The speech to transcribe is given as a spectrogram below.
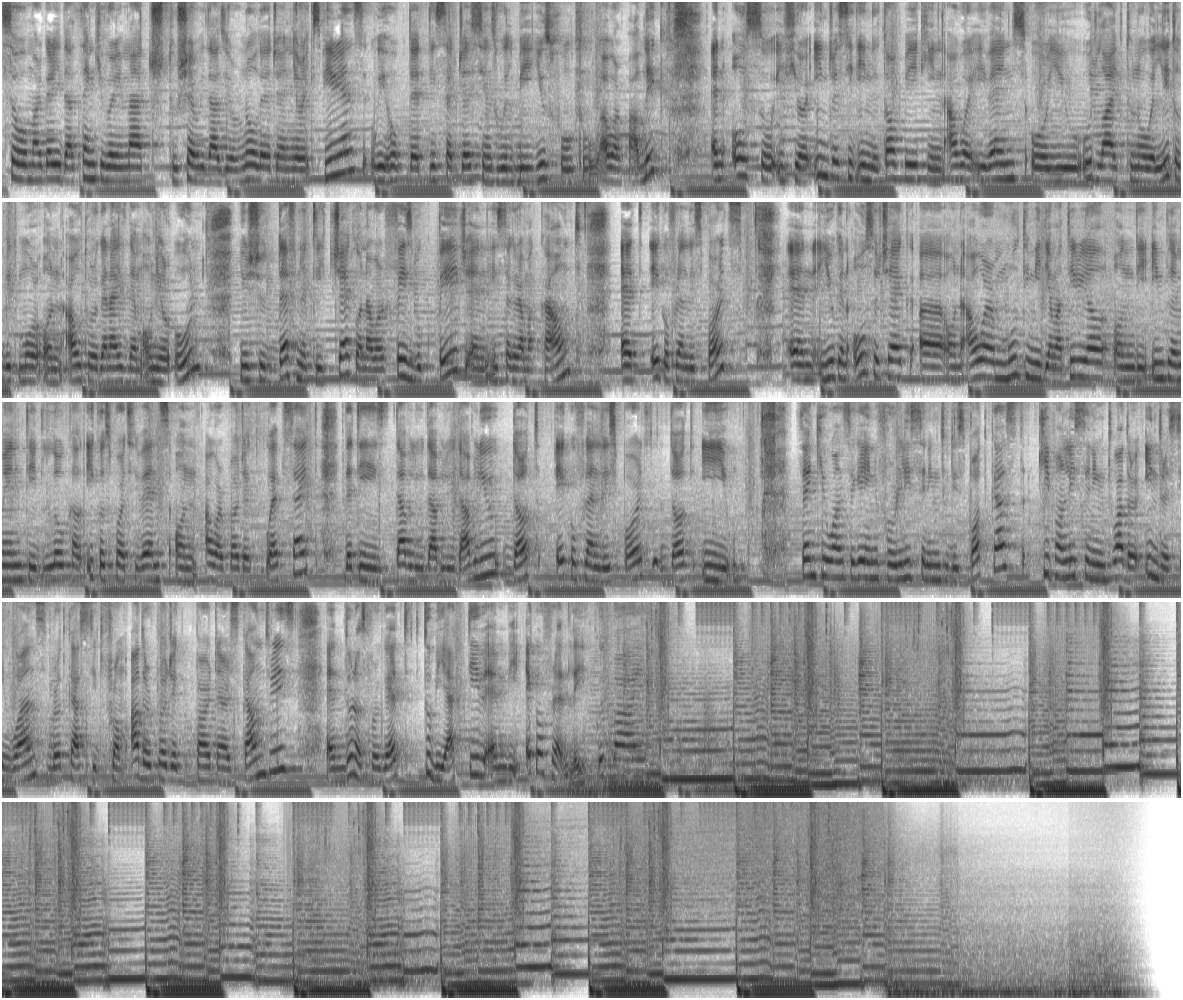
So, Margarida, thank you very much to share with us your knowledge and your experience. We hope that these suggestions will be useful to our public. And also, if you're interested in the topic, in our events, or you would like to know a little bit more on how to organize them on your own, you should definitely check on our Facebook page and Instagram account at Eco Friendly Sports. And you can also check uh, on our multimedia material on the implemented local eco sports events on our project website that is www.ecofriendlysport.eu Thank you once again for listening to this podcast. Keep on listening to other interesting ones broadcasted from other project partners' countries. And do not forget to be active and be eco friendly. Goodbye.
